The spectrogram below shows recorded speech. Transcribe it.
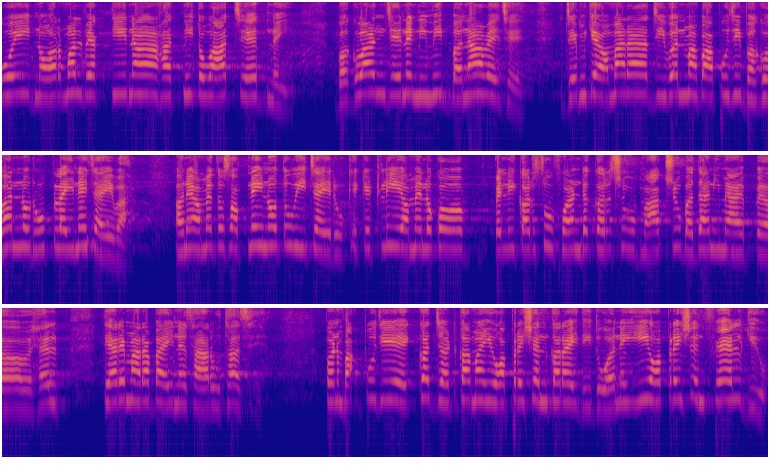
કોઈ નોર્મલ વ્યક્તિના હાથની તો વાત છે જ નહીં. ભગવાન જેને નિમિત્ત બનાવે છે. જેમ કે અમારા જીવનમાં બાપુજી ભગવાનનું રૂપ લઈને જ આવ્યા. અને અમે તો સપને નહોતું વિચાર્યું કે કેટલી અમે લોકો પેલી કરશું, ફંડ કરશું, માગશું, બધાની હેલ્પ. ત્યારે મારા ભાઈને સારું થશે. પણ બાપુજીએ એક જ ઝટકામાં એ ઓપરેશન કરાવી દીધું અને એ ઓપરેશન ફેલ ગયું.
